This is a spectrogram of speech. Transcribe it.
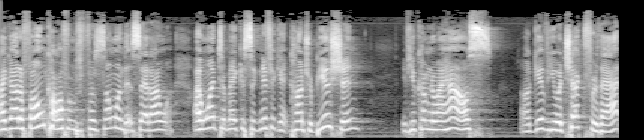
I got a phone call from, from someone that said, I, w- I want to make a significant contribution. If you come to my house, I'll give you a check for that.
